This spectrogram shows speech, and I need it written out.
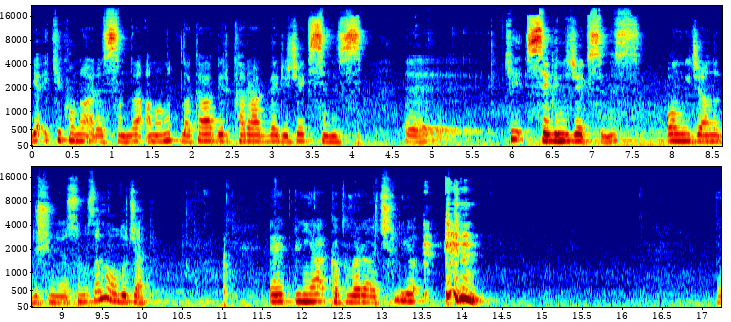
ya iki konu arasında ama mutlaka bir karar vereceksiniz ee, ki sevineceksiniz. Olmayacağını düşünüyorsunuz ama olacak. Evet dünya kapıları açılıyor. ee,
